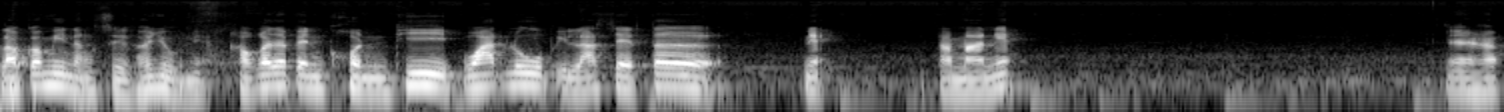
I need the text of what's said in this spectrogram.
แล้วก็มีหนังสือเขาอยู่เนี่ยเขาก็จะเป็นคนที่วาดรูป Illustrator เนี่ยประมาณเนี้ยนะครับ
